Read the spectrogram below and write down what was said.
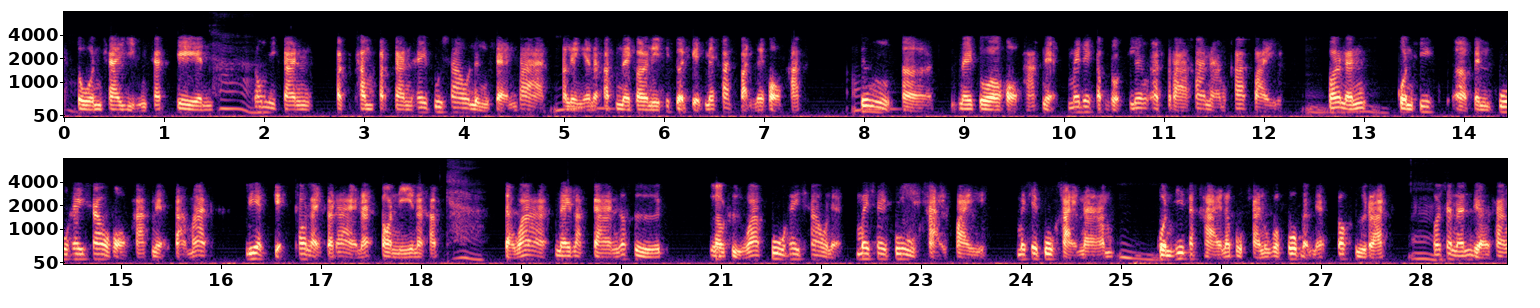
กโซนชายหญิงชัดเจนค่ะต้องมีการประทำประกันให้ผู้เช่า1 0 0 0 0แสนบาทอืมอะไรเงี้ยนะครับ ในกรณีที่เกิดเหตุไม่คาดฝันในหอพักอ๋อซึ่งเอ่อในตัวหอพักเนี่ยไม่ได้กำหนดเรื่องอัตราค่าน้ำค่าไฟอืมเพราะฉะนั้นคนที่เอ่อเป็นผู้ให้เช่าหอพักเนี่ยสามารถ เรียกเก็บเท่าไหร่ก็ได้นะตอนนี้นะครับค่ะแต่ว่าในหลักการก็คือ เราถือว่าผู้ให้เช่าเนี่ย ไม่ใช่ผู้ขายไฟ ไม่ใช่ผู้ขายน้ำอืมคนที่จะขายระบบสาธารณูปโภคแบบเนี้ยก็คือรัฐอ่าเพราะฉะนั้นเดี๋ยวทาง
